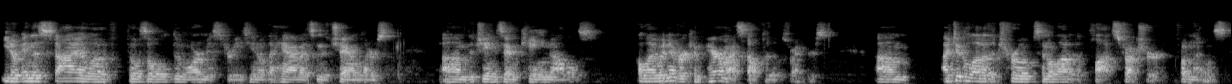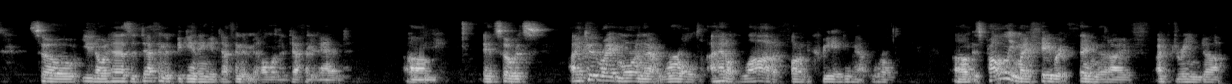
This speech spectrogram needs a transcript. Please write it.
you know, in the style of those old noir mysteries. You know, the Hammetts and the Chandlers, um, the James M. Cain novels. Although I would never compare myself to those writers. Um, I took a lot of the tropes and a lot of the plot structure from those. So you know, it has a definite beginning, a definite middle, and a definite end. Um, and so it's I could write more in that world. I had a lot of fun creating that world. Um, it's probably my favorite thing that I've I've dreamed up.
